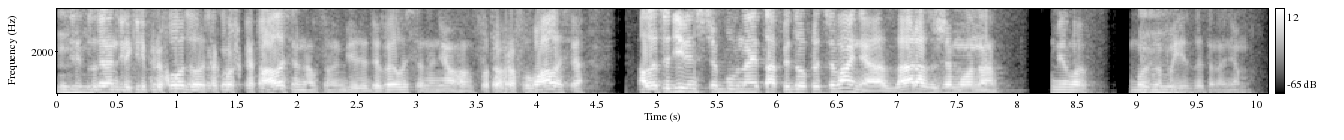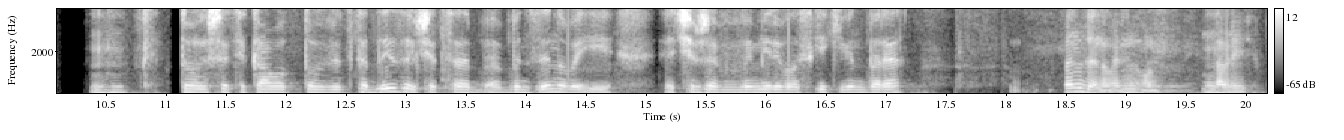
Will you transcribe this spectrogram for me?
Всі студенти, які приходили, також каталися на автомобілі, дивилися на нього, фотографувалися. Але тоді він ще був на етапі доопрацювання, а зараз вже можна сміло можна поїздити на ньому. Угу. То ще цікаво, то це дизель, чи це е, бензиновий, і е, чи вже вимірювали, скільки він бере? Бензиновий двигун, таврійський.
